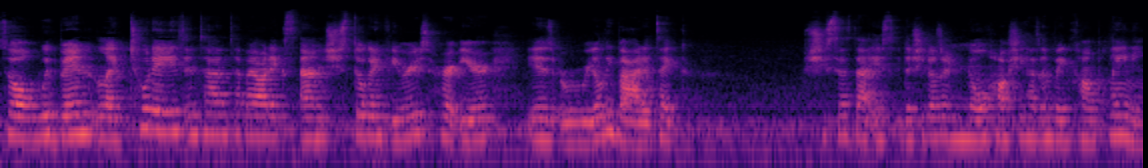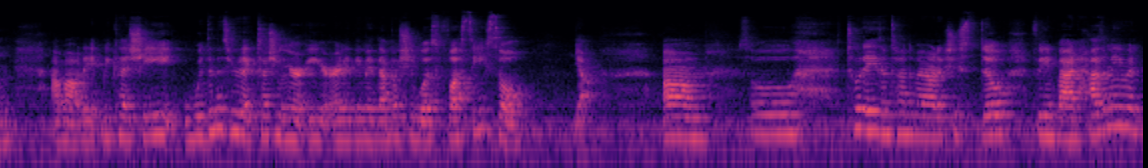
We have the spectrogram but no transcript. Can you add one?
so we've been like two days into antibiotics and she's still getting fevers. Her ear is really bad. It's like she says that is that she doesn't know how she hasn't been complaining about it because she we didn't see her like touching her ear or anything like that but she was fussy. So yeah. Um so two days into antibiotics she's still feeling bad. Hasn't even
